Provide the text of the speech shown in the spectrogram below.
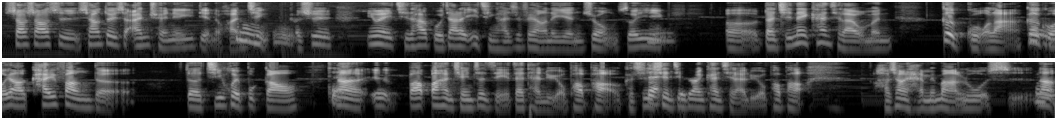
稍稍是相对是安全的一点的环境，嗯嗯，可是因为其他国家的疫情还是非常的严重，所以。嗯呃，短期内看起来，我们各国啦，各国要开放的、嗯、的机会不高。那呃，包包含前一阵子也在谈旅游泡泡，可是现阶段看起来，旅游泡泡好像还没办法落实。那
